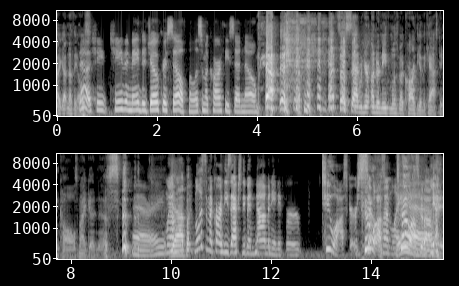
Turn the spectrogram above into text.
I got nothing No, else. she she even made the joke herself. Melissa McCarthy said no. That's so sad when you're underneath Melissa McCarthy in the casting calls. My goodness. All right. Well, Yeah, but- Melissa McCarthy's actually been nominated for two Oscars, two so Oscar, I'm like, two Oscar Yeah.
